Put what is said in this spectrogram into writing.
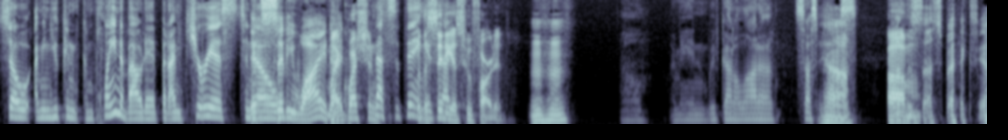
So I mean, you can complain about it, but I'm curious to know. It's know. citywide. My I- question That's the thing. for the is city that- is who farted? Mm-hmm. Oh, I mean, we've got a lot of suspects. Yeah. Um, suspects. Yeah.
